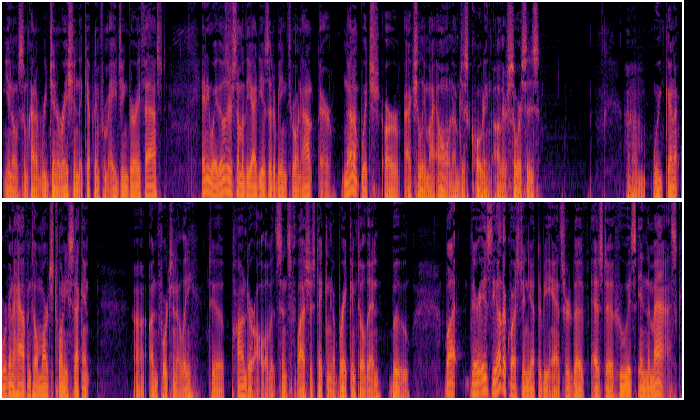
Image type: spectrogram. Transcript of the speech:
you know, some kind of regeneration that kept him from aging very fast. Anyway, those are some of the ideas that are being thrown out there, none of which are actually my own. I'm just quoting other sources. Um, we gonna we're gonna have until March 22nd, uh, unfortunately, to ponder all of it since Flash is taking a break until then. Boo. But there is the other question yet to be answered uh, as to who is in the mask.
